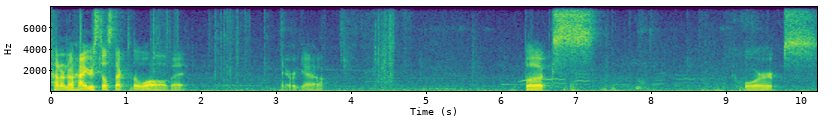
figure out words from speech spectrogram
I don't know how you're still stuck to the wall, but... There we go. Books. Corpse.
